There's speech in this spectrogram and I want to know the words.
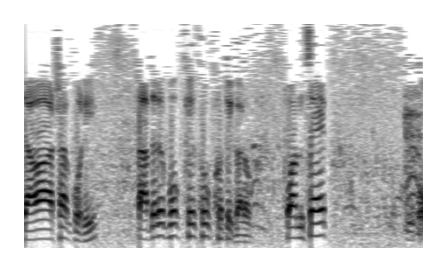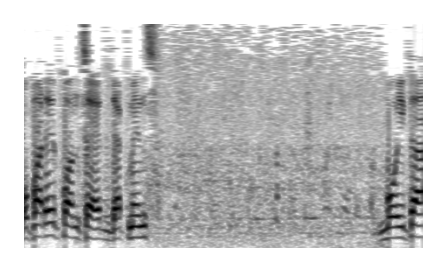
যাওয়া আসা করি, তাদের পক্ষে খুব ক্ষতিকারক। পঞ্চায়েত, ওপারের পঞ্চায়েত দ্যাট মিন্স বইতা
